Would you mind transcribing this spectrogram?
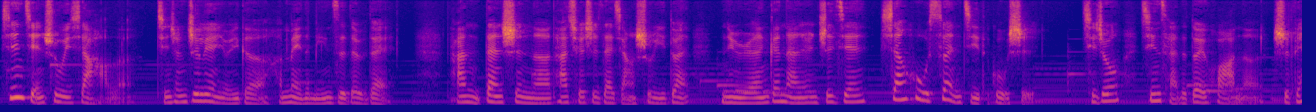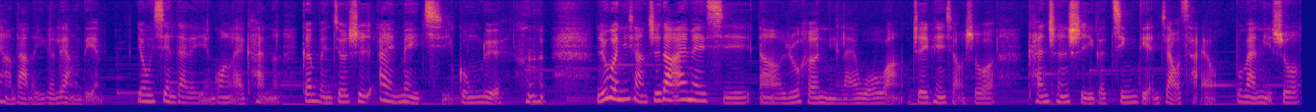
先简述一下好了，《倾城之恋》有一个很美的名字，对不对？他但是呢，他却是在讲述一段女人跟男人之间相互算计的故事，其中精彩的对话呢是非常大的一个亮点。用现代的眼光来看呢，根本就是暧昧期攻略。如果你想知道暧昧期啊、如何你来我往，这一篇小说堪称是一个经典教材哦。不瞒你说，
